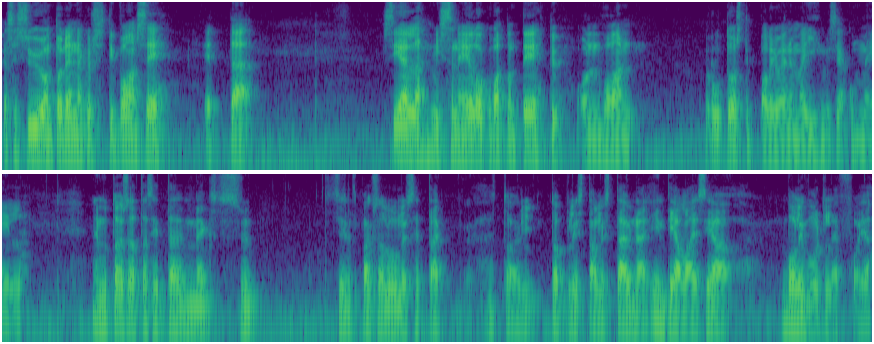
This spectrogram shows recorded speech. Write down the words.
Ja se syy on todennäköisesti vaan se, että siellä, missä ne elokuvat on tehty, on vaan rutosti paljon enemmän ihmisiä kuin meillä. Niin, mutta toisaalta sitten eikö nyt siinä tapauksessa luulisi, että toi top-lista olisi täynnä intialaisia Bollywood-leffoja,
